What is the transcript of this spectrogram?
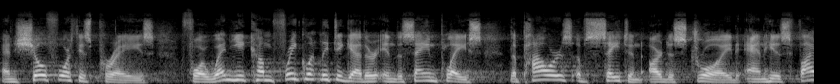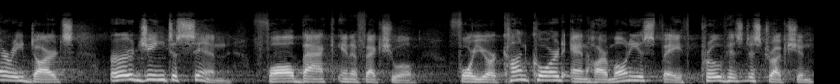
and show forth his praise. For when ye come frequently together in the same place, the powers of Satan are destroyed, and his fiery darts, urging to sin, fall back ineffectual. for your concord and harmonious faith prove his destruction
